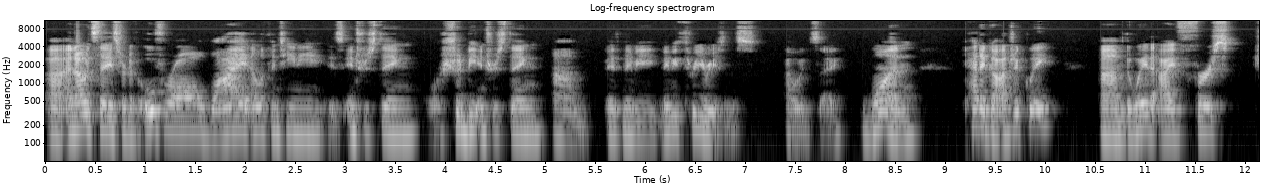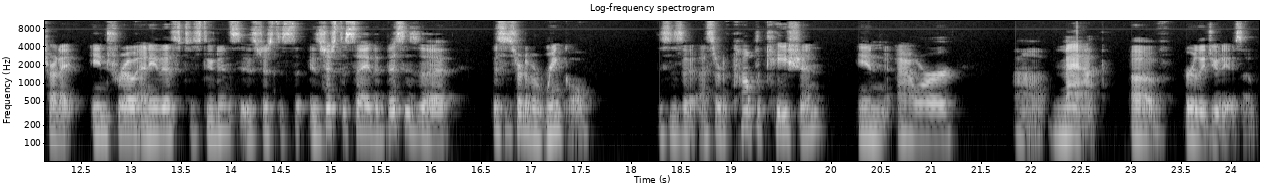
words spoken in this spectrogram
Uh, and I would say, sort of overall, why Elephantini is interesting or should be interesting um, is maybe maybe three reasons. I would say one, pedagogically, um, the way that I first try to intro any of this to students is just to, is just to say that this is a this is sort of a wrinkle. This is a, a sort of complication in our uh, map of early Judaism.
